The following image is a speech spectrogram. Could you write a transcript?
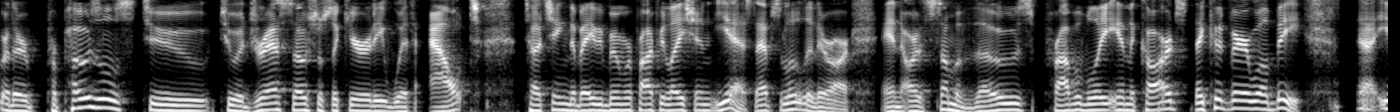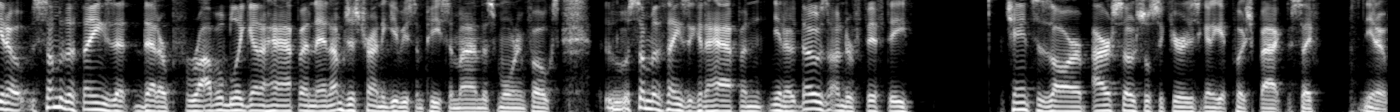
are there proposals to to address Social Security without touching the baby boomer population? Yes, absolutely there are. And are some of those probably in the cards? They could very well be. Uh, you know, some of the things that that are probably going to happen, and I'm just trying to give you some peace of mind this morning, folks. Some of the things that could happen. You know, those under 50 chances are our social security is going to get pushed back to say you know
